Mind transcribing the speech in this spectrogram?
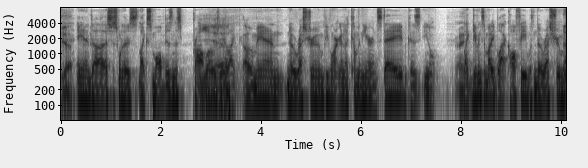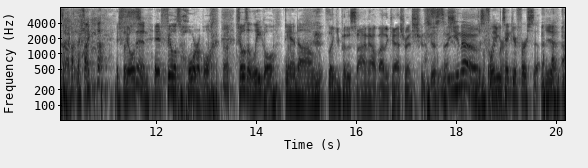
yeah. And uh, that's just one of those like small business problems where you're like, oh man, no restroom. People aren't going to come in here and stay because you know. Right. Like giving somebody black coffee with no restroom is like that's like it a feels sin. it feels horrible, it feels illegal, and um, It's like you put a sign out by the cash register, just so you know. Just- before you take your first sip, Yeah.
